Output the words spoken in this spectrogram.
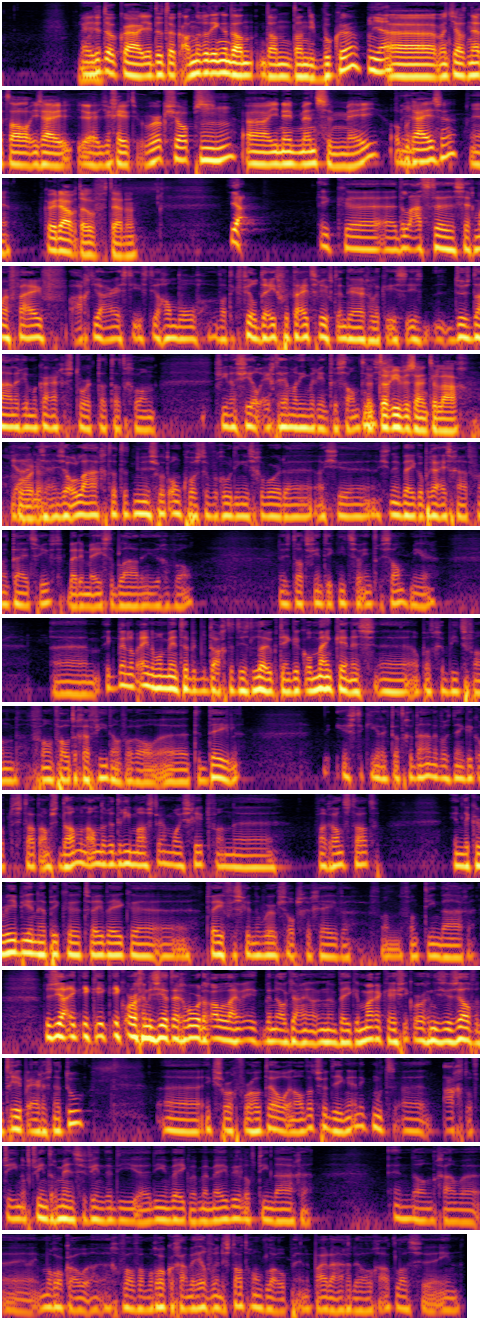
Ja, je, doet ook, uh, je doet ook andere dingen dan, dan, dan die boeken. Ja. want je had net al, je zei, je, je geeft workshops. Mm -hmm. je neemt mensen mee op ja. reizen. Ja. Kun je daar wat over vertellen? Ja, ik, uh, de laatste zeg maar vijf, acht jaar is die, is die handel, wat ik veel deed voor tijdschrift en dergelijke, is, is dusdanig in elkaar gestort dat dat gewoon financieel echt helemaal niet meer interessant is. De tarieven zijn te laag geworden. Ja, die zijn zo laag dat het nu een soort onkostenvergoeding is geworden als je, als je een week op reis gaat voor een tijdschrift. Bij de meeste bladen in ieder geval. Dus dat vind ik niet zo interessant meer. Um, ik ben op enig moment heb ik bedacht, het is leuk denk ik om mijn kennis uh, op het gebied van, van fotografie dan vooral uh, te delen. De eerste keer dat ik dat gedaan heb was denk ik op de stad Amsterdam, een andere driemaster, een mooi schip van, uh, van Randstad. In de Caribbean heb ik uh, twee weken uh, twee verschillende workshops gegeven van, van tien dagen. Dus ja, ik, ik, ik, ik organiseer tegenwoordig allerlei. Ik ben elk jaar een week in Marrakesh. Ik organiseer zelf een trip ergens naartoe. Uh, ik zorg voor hotel en al dat soort dingen. En ik moet acht of tien of twintig mensen vinden die, die een week met me mee willen of tien dagen. En dan gaan we in Marokko, in het geval van Marokko, gaan we heel veel in de stad rondlopen. En een paar dagen de Hoge Atlas in.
